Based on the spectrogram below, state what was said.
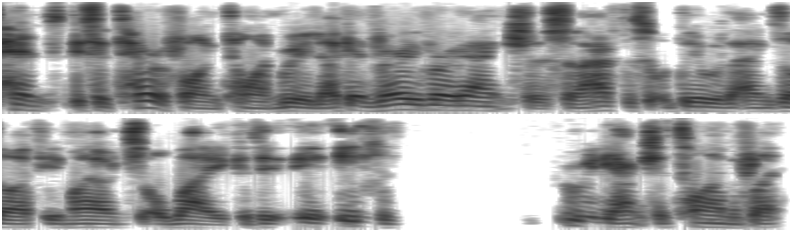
tense. It's a terrifying time, really. I get very, very anxious, and I have to sort of deal with that anxiety in my own sort of way because it, it is a really anxious time of like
